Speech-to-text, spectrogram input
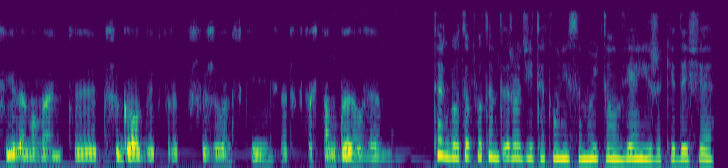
chwile, momenty, przygody, które przeżyłem z kimś. Znaczy, ktoś tam był ze mną. Tak, bo to potem rodzi taką niesamowitą więź, że kiedy się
